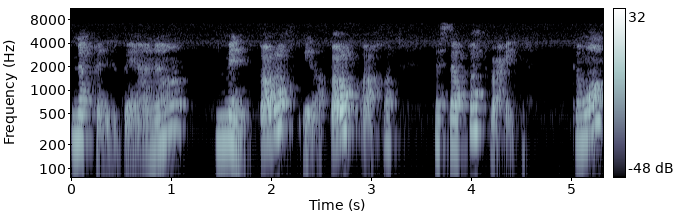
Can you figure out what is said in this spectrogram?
نقل البيانات من طرف إلى طرف آخر مسافات بعيدة. تمام؟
